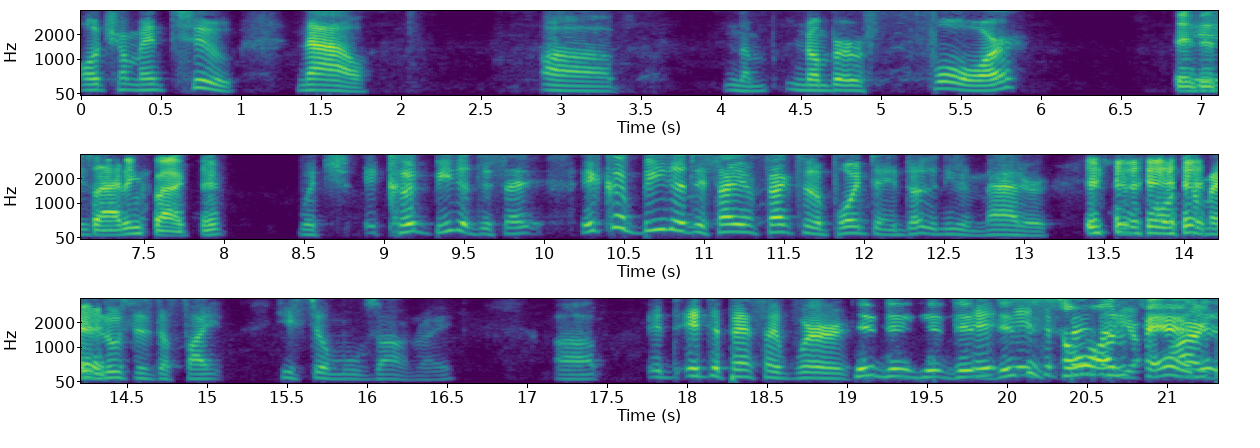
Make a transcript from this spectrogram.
Ultraman two. Now, uh, num- number four the is- deciding factor. which it could be the decide it could be the deciding factor to the point that it doesn't even matter if Ultraman loses the fight, he still moves on, right? Uh it, it depends on where Th- th- th- th- It- this it is so unfair.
